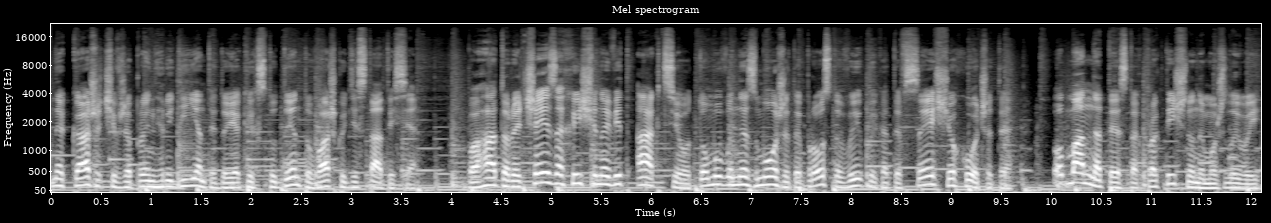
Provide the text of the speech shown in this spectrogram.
не кажучи вже про інгредієнти, до яких студенту важко дістатися. Багато речей захищено від акціо, тому ви не зможете просто викликати все, що хочете. Обман на тестах практично неможливий.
